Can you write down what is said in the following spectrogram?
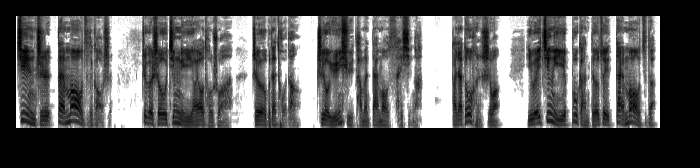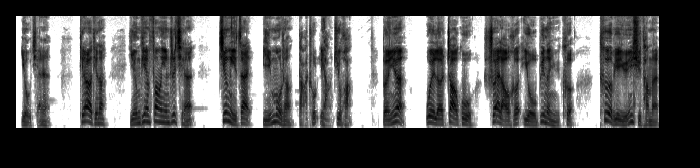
禁止戴帽子的告示。这个时候，经理摇摇头说啊，这不太妥当，只有允许他们戴帽子才行啊。大家都很失望。以为经理不敢得罪戴帽子的有钱人。第二天呢，影片放映之前，经理在银幕上打出两句话：“本院为了照顾衰老和有病的女客，特别允许他们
